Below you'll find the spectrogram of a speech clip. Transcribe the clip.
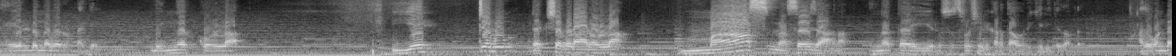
നേരിടുന്നവരുണ്ടെങ്കിൽ നിങ്ങൾക്കുള്ള ഏറ്റവും രക്ഷപ്പെടാനുള്ള മാസ് മെസ്സേജാണ് ഇന്നത്തെ ഈ ഒരു ശുശ്രൂഷയിൽ കർത്താവ് ഒരുക്കിയിരിക്കുന്നത്. അതുകൊണ്ട്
